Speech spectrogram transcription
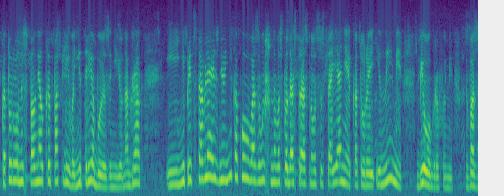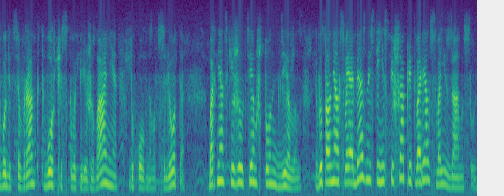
которую он исполнял кропотливо, не требуя за нее наград и не представляя из нее никакого возвышенного сладострастного состояния, которое иными биографами возводится в ранг творческого переживания, духовного взлета. Бортнянский жил тем, что он делал, выполнял свои обязанности и не спеша притворял свои замыслы.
